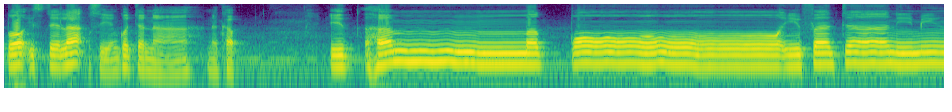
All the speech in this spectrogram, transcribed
โตอิสเตละเสียงก็จะหนานะครับอิดฮัมมัตโตอิฟะจานิมิน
